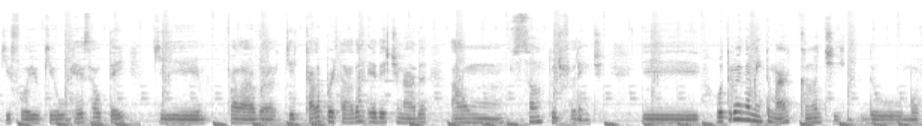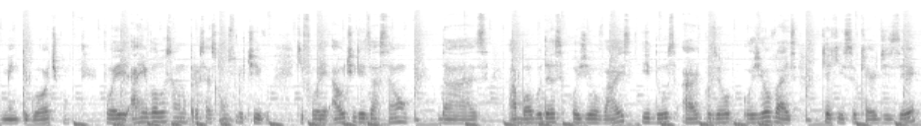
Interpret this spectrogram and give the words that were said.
que foi o que eu ressaltei, que falava que cada portada é destinada a um santo diferente. E outro elemento marcante do movimento gótico foi a revolução no processo construtivo, que foi a utilização das abóbodas ogiovais e dos arcos ogiovais. O que, que isso quer dizer?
